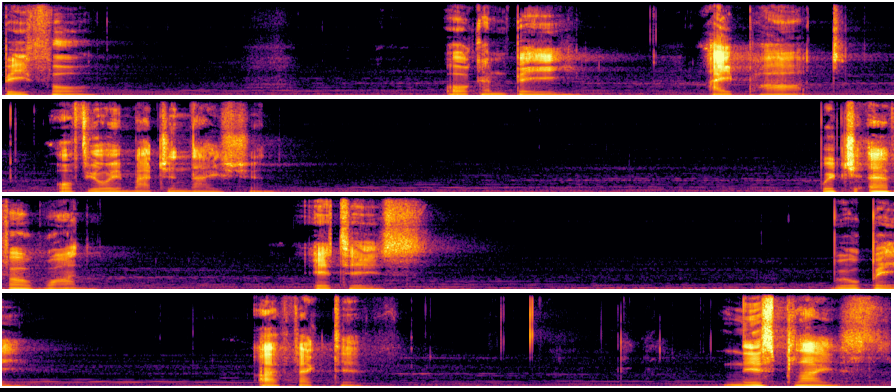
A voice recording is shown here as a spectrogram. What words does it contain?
before or can be a part of your imagination. Whichever one it is will be effective. This place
